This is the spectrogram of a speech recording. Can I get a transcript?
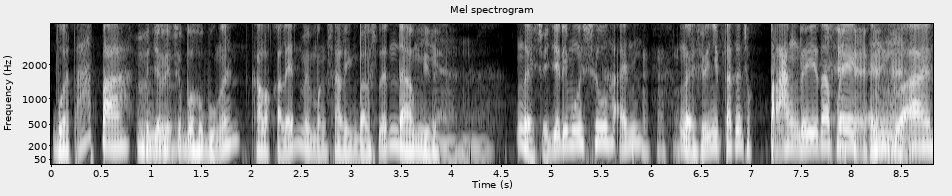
buat apa menjalin sebuah hubungan kalau kalian memang saling balas dendam gitu. Iya. Enggak sih jadi musuh anjing. Enggak sih nyiptakan sok perang deh tapi anjing duaan.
